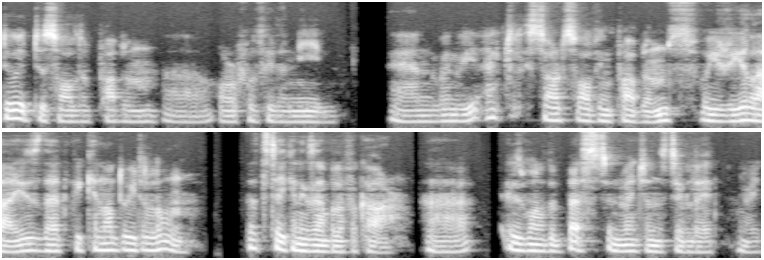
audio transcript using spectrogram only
do it to solve the problem uh, or fulfill a need. And when we actually start solving problems, we realize that we cannot do it alone. Let's take an example of a car. Uh, it is one of the best inventions till date, right?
